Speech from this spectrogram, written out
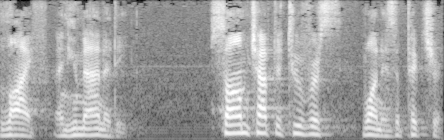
life and humanity. Psalm chapter 2, verse 1 is a picture.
